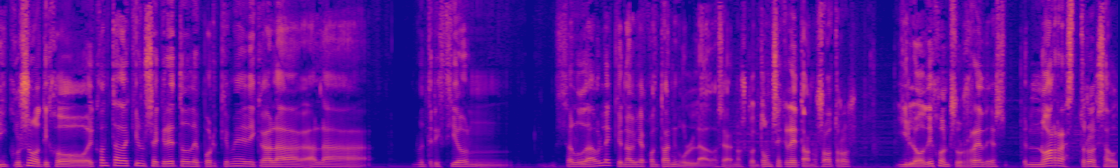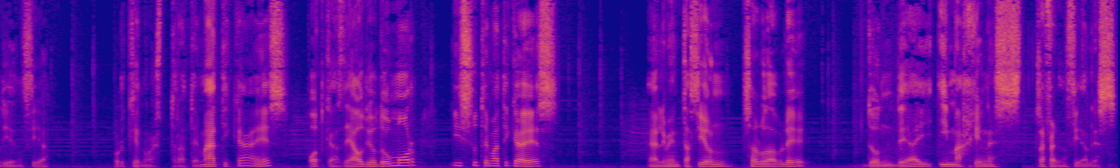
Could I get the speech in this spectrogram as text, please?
incluso nos dijo, he contado aquí un secreto de por qué me he dedicado a la, a la nutrición saludable que no había contado en ningún lado. O sea, nos contó un secreto a nosotros y lo dijo en sus redes, pero no arrastró esa audiencia. Porque nuestra temática es podcast de audio de humor y su temática es alimentación saludable donde hay imágenes referenciales.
